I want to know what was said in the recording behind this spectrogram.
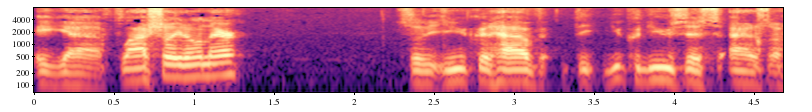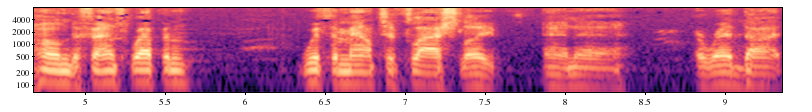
a uh, flashlight on there so that you could have you could use this as a home defense weapon with a mounted flashlight and a, a red dot.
